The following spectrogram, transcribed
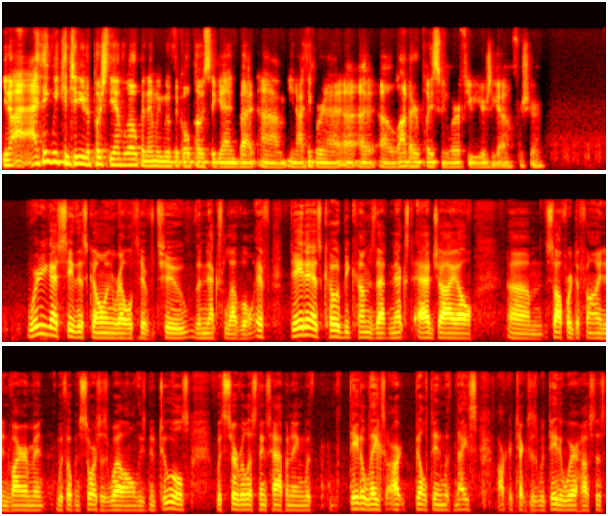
you know, I, I think we continue to push the envelope, and then we move the goalposts again. But um, you know, I think we're in a, a, a lot better place than we were a few years ago, for sure. Where do you guys see this going relative to the next level? If data as code becomes that next agile, um, software defined environment with open source as well, all these new tools with serverless things happening, with data lakes are built in with nice architectures, with data warehouses,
